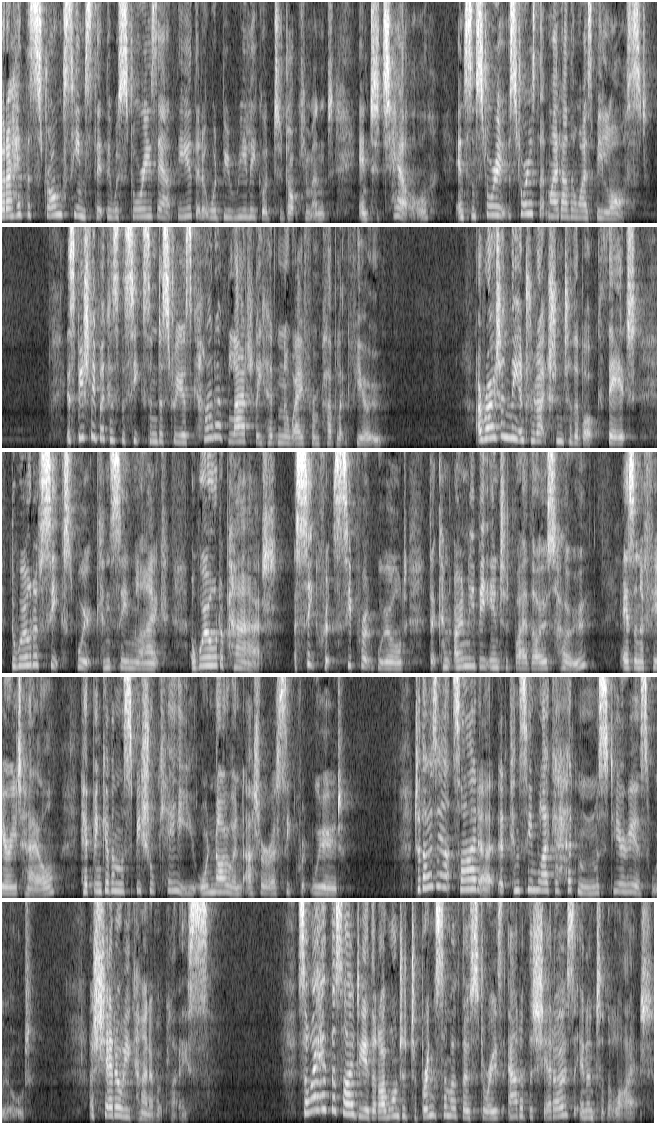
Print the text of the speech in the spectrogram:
But I had the strong sense that there were stories out there that it would be really good to document and to tell, and some story, stories that might otherwise be lost. Especially because the sex industry is kind of largely hidden away from public view. I wrote in the introduction to the book that the world of sex work can seem like a world apart, a secret, separate world that can only be entered by those who, as in a fairy tale, have been given the special key or know and utter a secret word. To those outside it, it can seem like a hidden, mysterious world, a shadowy kind of a place. So I had this idea that I wanted to bring some of those stories out of the shadows and into the light.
